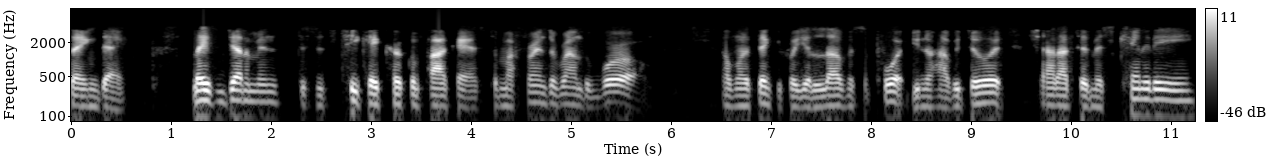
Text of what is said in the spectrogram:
same day. Ladies and gentlemen, this is TK Kirkland Podcast. To my friends around the world, I want to thank you for your love and support. You know how we do it. Shout out to Miss Kennedy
